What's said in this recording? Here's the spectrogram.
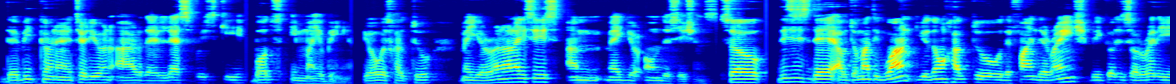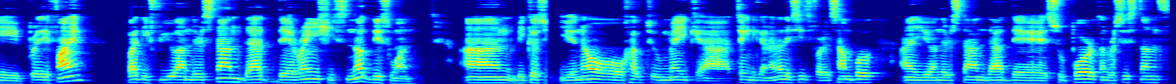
the bitcoin and ethereum are the less risky bots in my opinion. You always have to make your analysis and make your own decisions. So this is the automatic one. You don't have to define the range because it's already predefined but if you understand that the range is not this one and because you know how to make a technical analysis, for example, and you understand that the support and resistance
